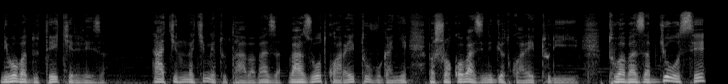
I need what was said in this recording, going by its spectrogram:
nibo badutekerereza. Nta kintu na kimwe tutababaza. Bazi uwo twaraye tuvuganye bashobora kuba bazi n'ibyo twaraye turiye. Tubabaza byose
